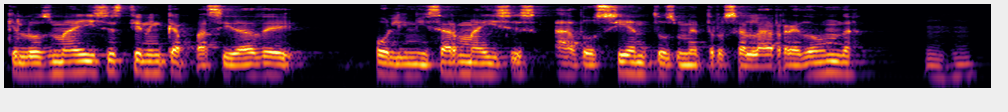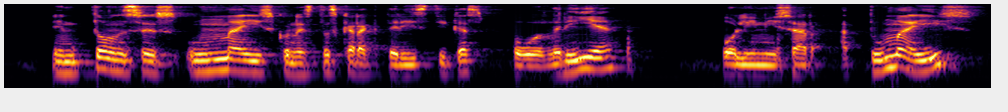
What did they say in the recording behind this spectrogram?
que los maíces tienen capacidad de polinizar maíces a 200 metros a la redonda. Entonces, un maíz con estas características podría polinizar a tu maíz,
